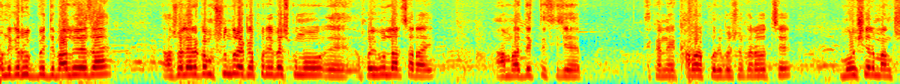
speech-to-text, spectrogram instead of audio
অনেকে রোগ ব্যাধি ভালো হয়ে যায়। আসলে এরকম সুন্দর একটা পরিবেশ কোনো এ, হইহুল্লার ছাড়াই আমরা দেখতেছি যে এখানে খাবার পরিবেশন করা হচ্ছে। মহিষের মাংস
